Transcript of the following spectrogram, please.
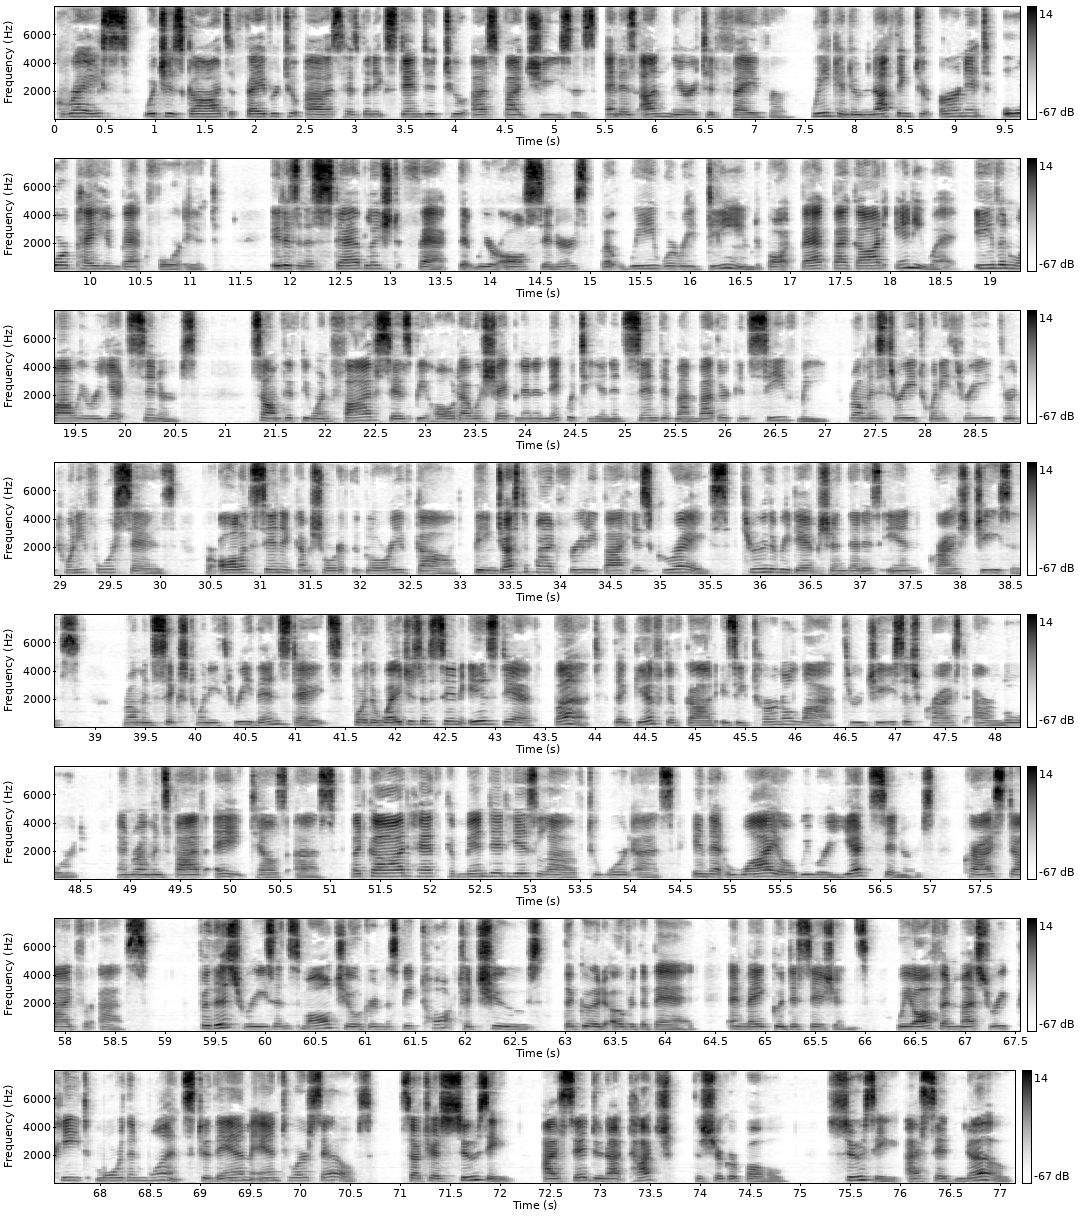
Grace, which is God's favor to us, has been extended to us by Jesus, and is unmerited favor. We can do nothing to earn it or pay Him back for it. It is an established fact that we are all sinners, but we were redeemed, bought back by God anyway, even while we were yet sinners. Psalm 51:5 says, Behold, I was shapen in iniquity, and in sin did my mother conceive me. Romans 3:23 through 24 says, For all have sinned and come short of the glory of God, being justified freely by his grace through the redemption that is in Christ Jesus. Romans 6:23 then states, For the wages of sin is death, but the gift of God is eternal life through Jesus Christ our Lord. And Romans 5:8 tells us, But God hath commended his love toward us, in that while we were yet sinners, Christ died for us. For this reason small children must be taught to choose the good over the bad, and make good decisions. We often must repeat more than once, to them and to ourselves, such as Susie, I said do not touch the sugar bowl. Susie, I said no.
